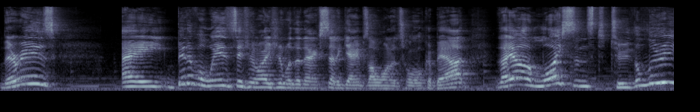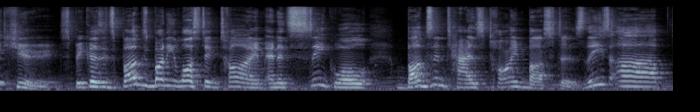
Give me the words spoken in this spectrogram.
There is a bit of a weird situation with the next set of games I want to talk about. They are licensed to the Looney Tunes because it's Bugs Bunny Lost in Time and its sequel, Bugs and Taz Time Busters. These are...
